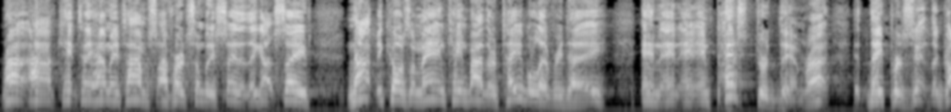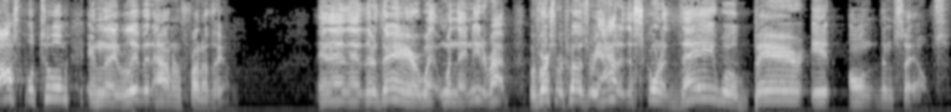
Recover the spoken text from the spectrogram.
Right? I can't tell you how many times I've heard somebody say that they got saved not because a man came by their table every day and, and, and pestered them, right? They present the gospel to them and they live it out in front of them. And they're there when, they need it, right? But verse number 12 is reality. The scorner, they will bear it on themselves.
